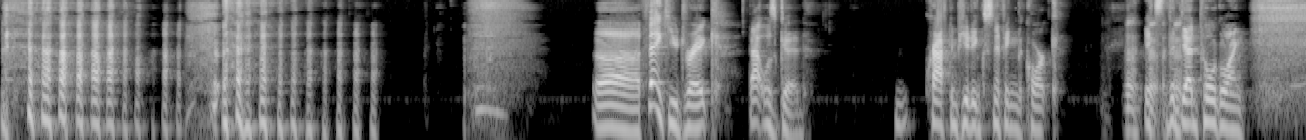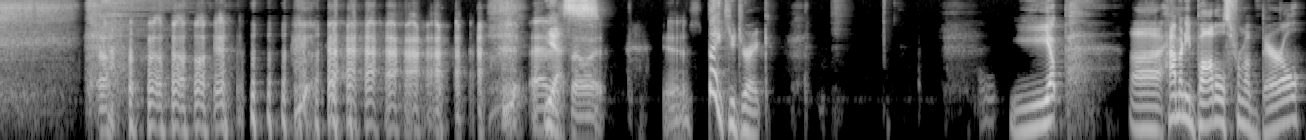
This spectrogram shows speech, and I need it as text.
uh, thank you, Drake. That was good. Craft computing sniffing the cork. It's the Deadpool going. Yes. so it. Yes. Thank you, Drake. Yep. Uh, how many bottles from a barrel?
